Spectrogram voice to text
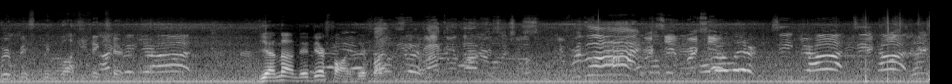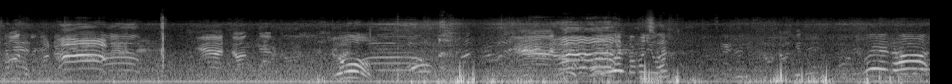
We're basically blocking the camera. Yeah, no, they're, they're fine. They're fine. Oh, later. Zeke, you're hot. Zeke, hot. Yeah, Duncan. Yo. Glenn, hot.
